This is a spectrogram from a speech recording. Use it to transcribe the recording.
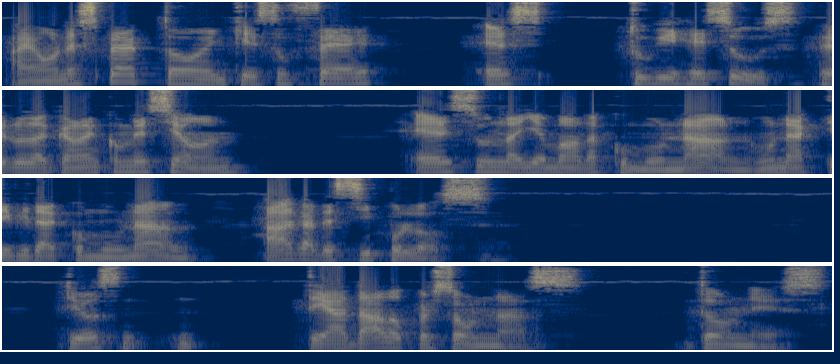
Hay un aspecto en que su fe es tu y Jesús, pero la gran comisión es una llamada comunal, una actividad comunal. Haga discípulos. Dios te ha dado personas, dones,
